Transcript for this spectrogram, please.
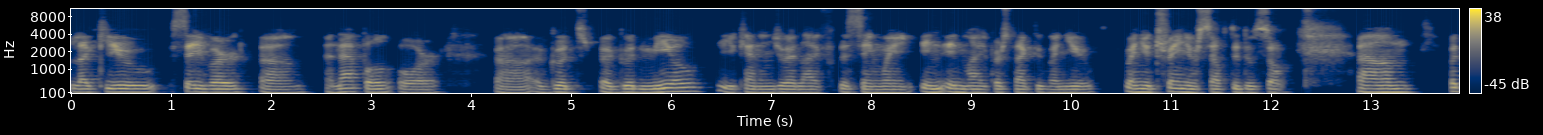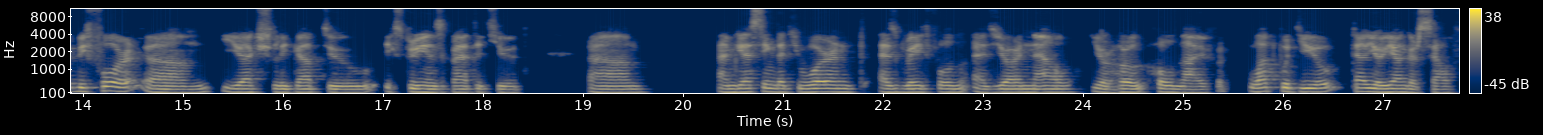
Like you savor um, an apple or uh, a good a good meal, you can enjoy life the same way. In in my perspective, when you when you train yourself to do so. Um, but before um, you actually got to experience gratitude, um, I'm guessing that you weren't as grateful as you are now your whole, whole life. What would you tell your younger self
